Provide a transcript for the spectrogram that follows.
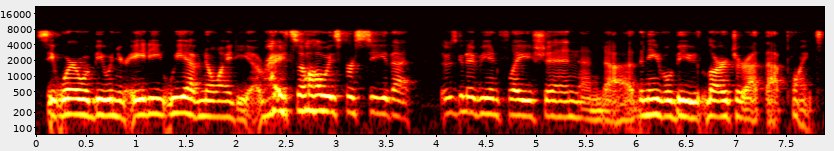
see where it would be when you're 80, we have no idea, right? So always foresee that there's going to be inflation and uh, the need will be larger at that point.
